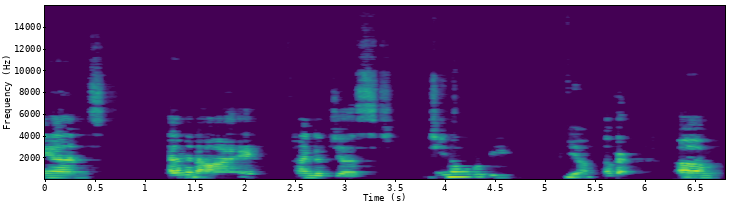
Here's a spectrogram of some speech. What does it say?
And Em and I kind of just do you know what we're being? Yeah. Okay. Um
